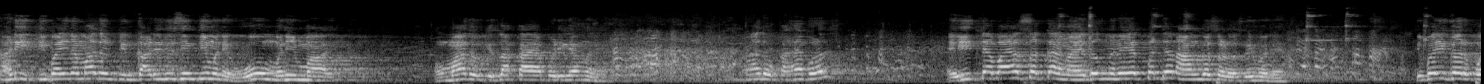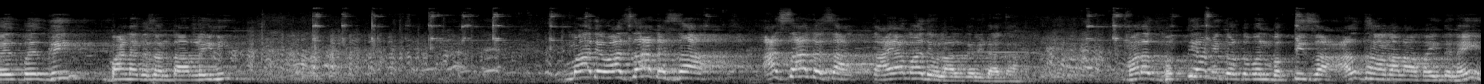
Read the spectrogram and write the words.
काडी ती बाईने माधव पिन काळी दिसेन ती म्हणे ओ म्हणे माय. अहो, माधव कितला काया पडी घ्या म्हणे. माधव काया पडत इथल्या बाया सकाळ माहितच म्हणे एक पण त्यानं अंग सडस नाही म्हणे. ती बाई घर पळत पळत गई बाणा कसा तारलंय नी. महादेव असा कसा? असा कसा? काया महादेव लाल करी टाका महाराज भक्ती आम्ही करतो पण भक्तीचा अर्थ आम्हाला माहीत नाही.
